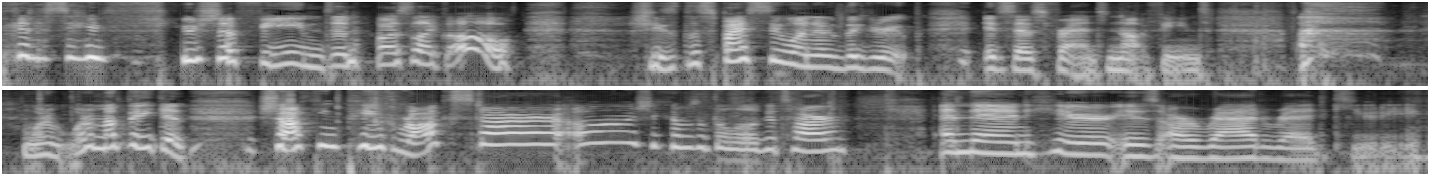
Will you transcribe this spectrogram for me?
to say Fuchsia Fiend, and I was like, oh, she's the spicy one of the group. It says Friend, not Fiend. what, what am I thinking? Shocking Pink Rock Star. Oh, she comes with a little guitar. And then here is our Rad Red Cutie.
